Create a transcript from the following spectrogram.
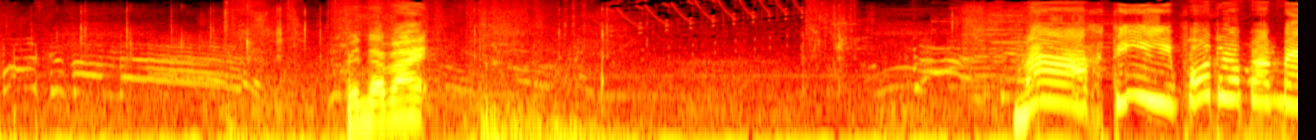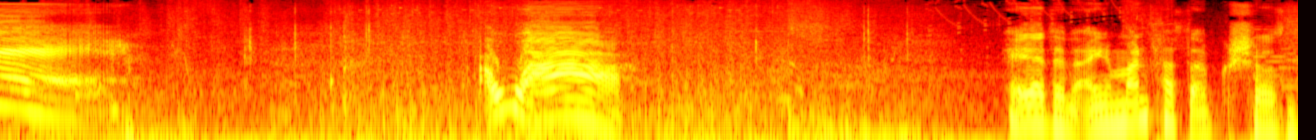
Fotobombe! Bin dabei. Mach die Fotobombe. Aua. Ey, der hat seinen eigenen Mann fast abgeschossen.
